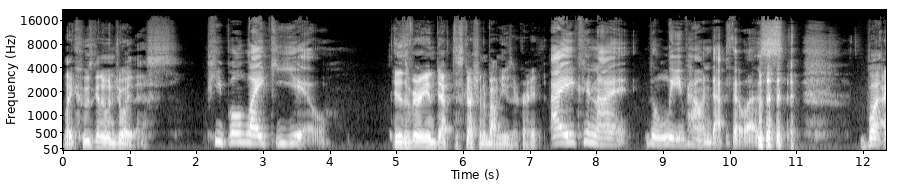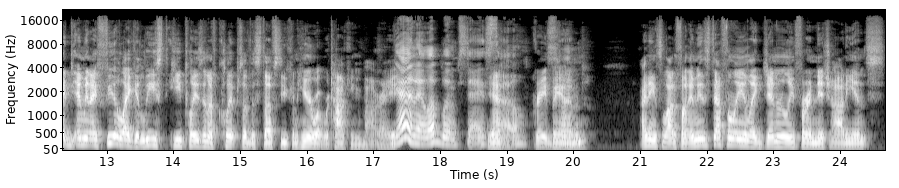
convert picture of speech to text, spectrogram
like who's going to enjoy this. People like you. It is a very in-depth discussion about music, right? I cannot believe how in depth it was. But I, I mean, I feel like at least he plays enough clips of the stuff so you can hear what we're talking about, right? yeah, and I love Bloomsday. Yeah. So Great band. fun. I think it's a lot of fun. I mean, it's definitely like generally for a niche audience.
